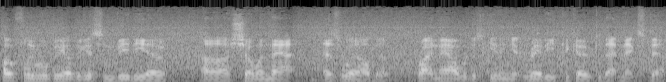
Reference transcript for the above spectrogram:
hopefully we'll be able to get some video uh, showing that as well. But right now we're just getting it ready to go to that next step.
